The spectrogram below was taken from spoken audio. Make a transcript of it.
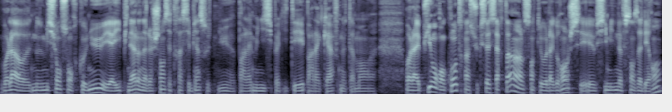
voilà, nos missions sont reconnues. Et à Épinal on a la chance d'être assez bien soutenu par la municipalité par la CAF notamment. Voilà. Et puis on rencontre un succès certain. Hein. Le Centre Léo Lagrange, c'est aussi 1900 adhérents.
